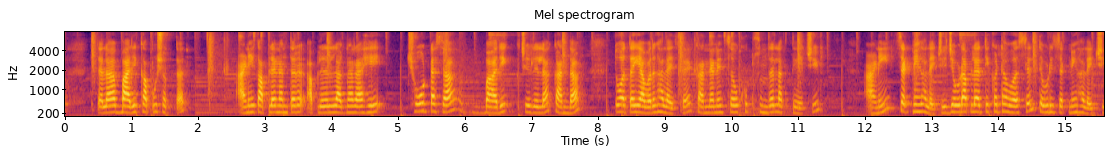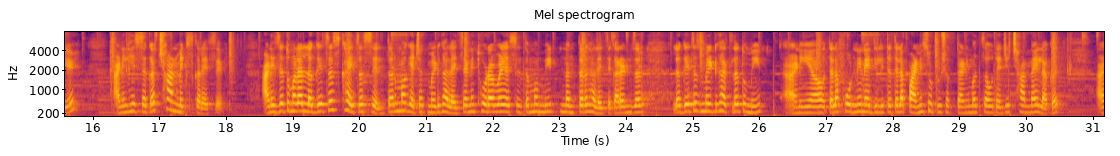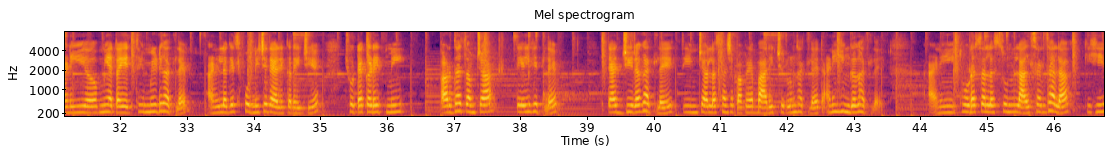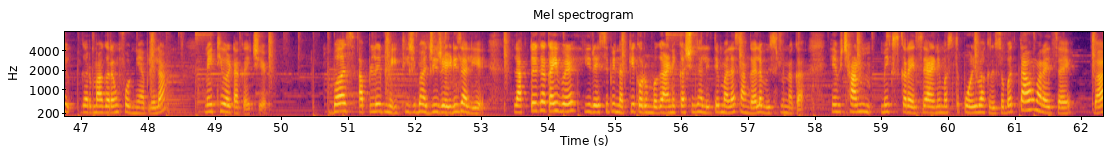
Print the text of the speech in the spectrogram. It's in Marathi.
त्याला बारीक कापू शकतात. आणि कापल्यानंतर आपल्याला लागणार आहे छोटासा बारीक चिरलेला कांदा. तो आता यावर घालायचा आहे. कांद्याने चव खूप सुंदर लागते याची. आणि चटणी घालायची. जेवढं आपल्याला तिखट हवं असेल तेवढी चटणी घालायची आहे. आणि हे सगळं छान मिक्स करायचं आहे. आणि जर तुम्हाला लगेचच खायचं असेल तर मग याच्यात मीठ घालायचं. आणि थोडा वेळ असेल तर मग मीठ नंतर घालायचं. कारण जर लगेचच मीठ घातलं तुम्ही आणि त्याला फोडणी नाही दिली तर त्याला पाणी सुटू शकतं आणि मग चव त्याची छान नाही लागत. आणि मी आता येथे मीठ घातलं आहे आणि लगेच फोडणीची तयारी करायची आहे. छोट्या कढईत मी अर्धा चमचा तेल घेतलं आहे त्यात जिरं घातलं आहे तीन चार लसणाच्या पाकळ्या बारीक चिरून घातल्या आहेत आणि हिंग घातलं आहे आणि थोडासा लसूण लालसर झाला की ही गरमागरम फोडणी आपल्याला मेथीवर टाकायची आहे. बस आपली मेथीची भाजी रेडी झाली आहे. लागतोय का काही वेळ? ही रेसिपी नक्की करून बघा आणि कशी झाली ते मला सांगायला विसरू नका. हे छान मिक्स करायचं आहे आणि मस्त पोळी भाकरीसोबत ताव मारायचा आहे.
